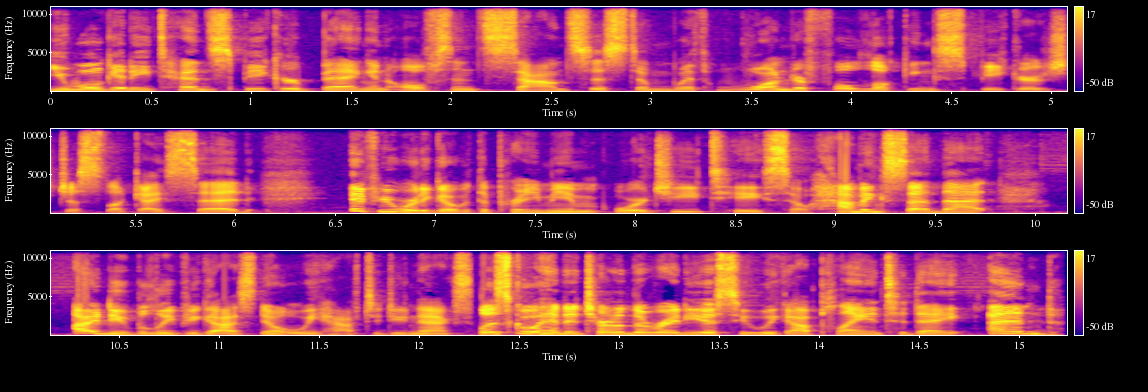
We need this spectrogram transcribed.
you will get a 10 speaker Bang & Olufsen sound system with wonderful looking speakers, just like I said, if you were to go with the Premium or GT. So having said that, I do believe you guys know what we have to do next. Let's go ahead and turn on the radio, see what we got playing today, and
